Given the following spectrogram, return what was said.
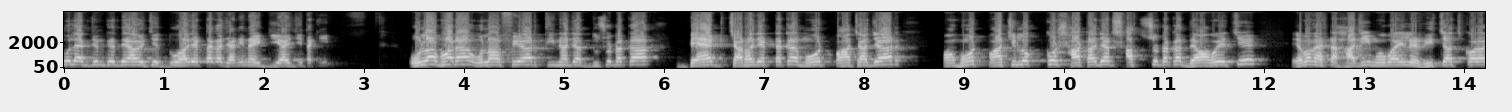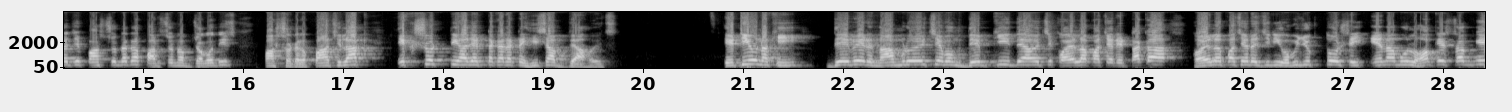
বলে একজনকে দেওয়া হয়েছে দু হাজার টাকা, জানি না এই ডিআইজিটা কি। ওলা ভাড়া, ওলা ফেয়ার তিন হাজার দুশো টাকা, ব্যাগ চার হাজার টাকা, মোট পাঁচ হাজার মোট পাঁচ লক্ষ ষাট হাজার সাতশো টাকা দেওয়া হয়েছে এবং একটা হাজি মোবাইলে রিচার্জ করা হয়েছে পাঁচশো টাকা, পার্সন অফ জগদীশ পাঁচশো টাকা, পাঁচ লাখ একষট্টি হাজার টাকার একটা হিসাব দেওয়া হয়েছে। এটিও নাকি দেবের নাম রয়েছে এবং দেবকি দেওয়া হয়েছে? কয়লা পাচারের টাকা। কয়লা পাচারে যিনি অভিযুক্ত, সেই এনামুল হকের সঙ্গে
